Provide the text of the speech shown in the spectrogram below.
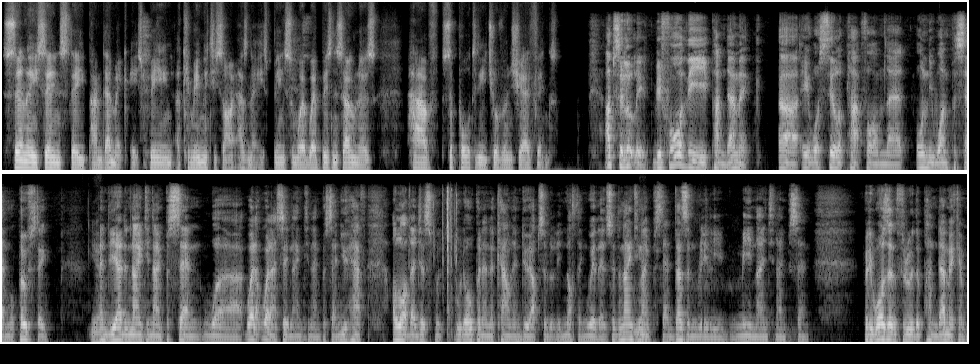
certainly since the pandemic, it's been a community site, hasn't it? It's been somewhere where business owners have supported each other and shared things. Absolutely. Before the pandemic, uh, it was still a platform that only 1% were posting. Yeah. And the other 99% were, when, when I say 99%, you have a lot that just would, would open an account and do absolutely nothing with it. So the 99% yeah. doesn't really mean 99% but it wasn't through the pandemic and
